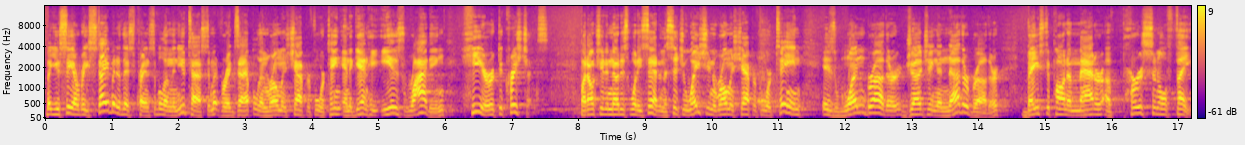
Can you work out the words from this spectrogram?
But you see a restatement of this principle in the New Testament, for example, in Romans chapter 14, and again, he is writing here to Christians. But I want you to notice what he said. In the situation in Romans chapter 14 is one brother judging another brother based upon a matter of personal faith.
